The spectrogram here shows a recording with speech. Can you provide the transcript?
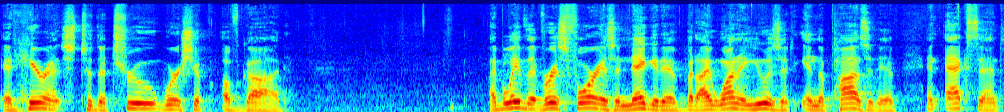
adherence to the true worship of God. I believe that verse 4 is a negative, but I want to use it in the positive and accent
